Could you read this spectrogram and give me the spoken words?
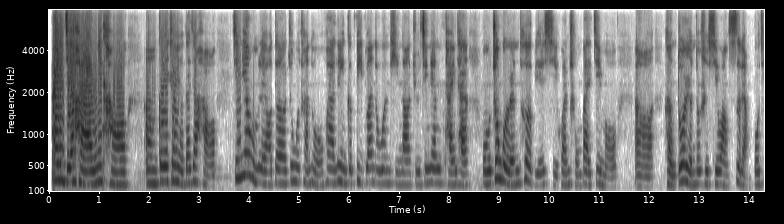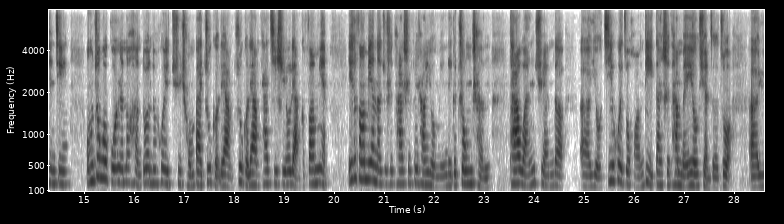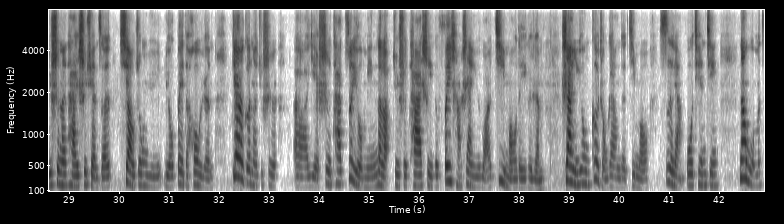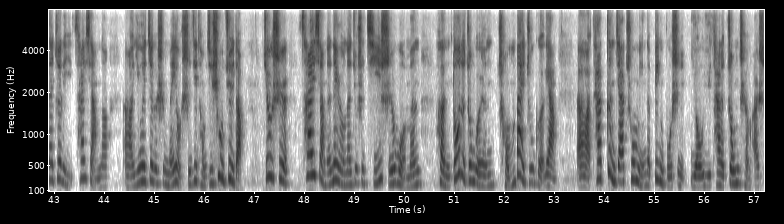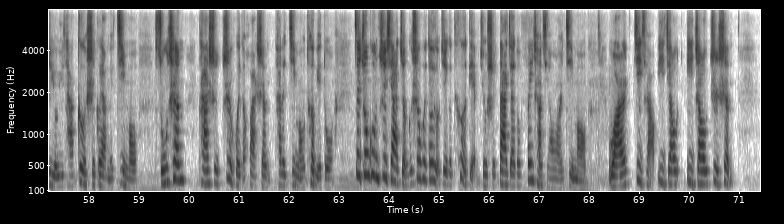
艾丽姐好，你好，嗯，各位战友大家好。今天我们聊的中国传统文化另一个弊端的问题呢，就是今天谈一谈我们中国人特别喜欢崇拜计谋啊，很多人都是希望四两拨千斤。我们中国国人呢，很多人都会去崇拜诸葛亮。诸葛亮他其实有两个方面。一个方面呢，就是他是非常有名的一个忠臣，他完全的呃有机会做皇帝，但是他没有选择做，呃，于是呢，他还是选择效忠于刘备的后人。第二个呢，就是呃，也是他最有名的了，就是他是一个非常善于玩计谋的一个人，善于用各种各样的计谋，四两拨千斤。那我们在这里猜想呢，啊，因为这个是没有实际统计数据的，就是。猜想的内容呢，就是其实我们很多的中国人崇拜诸葛亮，呃，他更加出名的并不是由于他的忠诚，而是由于他各式各样的计谋，俗称他是智慧的化身，他的计谋特别多。在中共治下，整个社会都有这个特点，就是大家都非常喜欢玩计谋，玩技巧，一招一招制胜。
